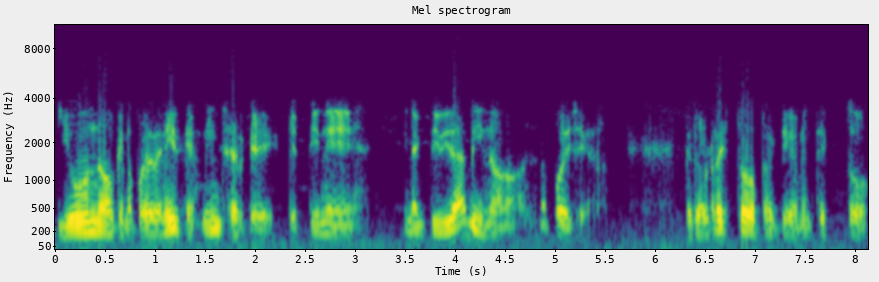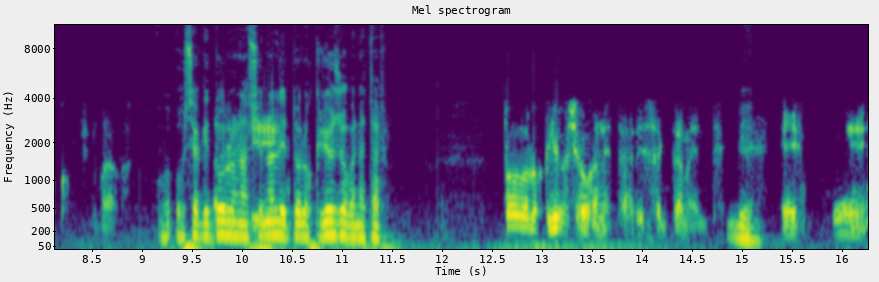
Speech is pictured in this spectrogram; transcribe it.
y uno que no puede venir, que es Mincer, que, que tiene inactividad y no, no puede llegar. Pero el resto prácticamente todos confirmados. O, sea que todos los nacionales, todos los criollos van a estar. Todos los criollos van a estar, exactamente. Bien. Este,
